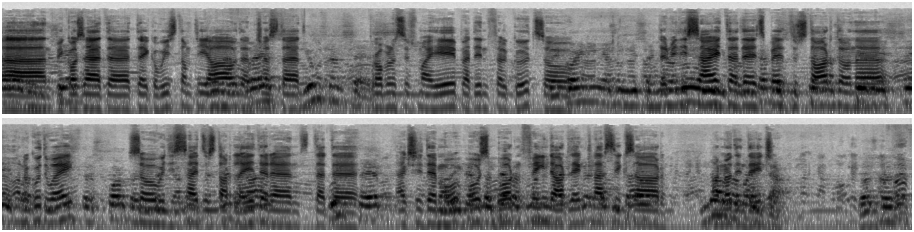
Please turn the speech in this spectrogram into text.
and because I had to take a wisdom tea out and just had problems with my hip, I didn't feel good. So then we decided that it's better to start on a on a good way. So we decided to start later, and that uh, actually the mo- most important thing, the Ardennes Classics, are are not in danger. Apart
